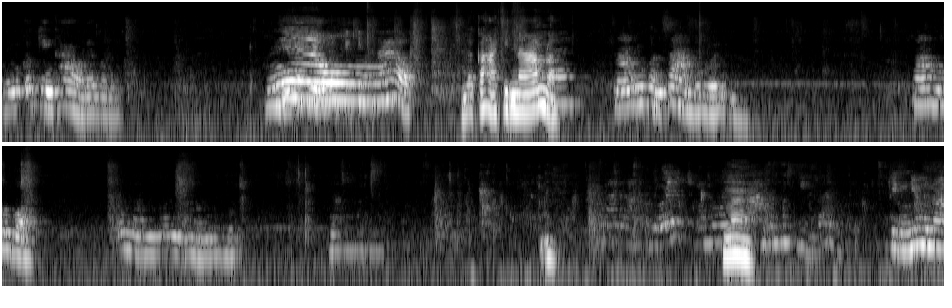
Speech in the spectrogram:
นี่มันก็กินข้าวได้บ่เนี่ยเดี๋ยวไปหิวไปกินข้าวแล้วก็หากินน้ำเหรอน้ำมีคนสร้างบ่เฮ้ยน้ำรู้บ่เอาน้ำมันเอาน้ำมันเฮ้ยมากินอยู่นะ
